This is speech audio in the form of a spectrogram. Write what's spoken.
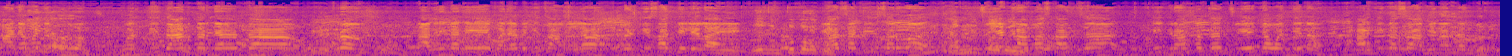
पाण्यामध्ये बुडवून वरती दान करण्याचा उपक्रम नागरिकांनी बऱ्यापैकी चांगला प्रतिसाद दिलेला आहे. यासाठी सर्व ग्रामस्थांचं मी ग्रामपंचायत जुयेच्या वतीनं हार्दिक असं अभिनंदन करतो.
